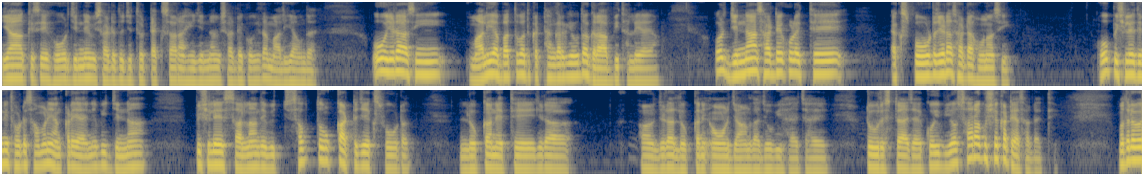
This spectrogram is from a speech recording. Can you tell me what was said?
ਜਾਂ ਕਿਸੇ ਹੋਰ ਜਿੰਨੇ ਵੀ ਸਾਡੇ ਤੋਂ ਜਿੱਥੋਂ ਟੈਕਸਾਂ ਰਾਹੀਂ ਜਿੰਨਾ ਵੀ ਸਾਡੇ ਕੋਲ ਜਿਹੜਾ ਮਾਲੀਆ ਆਉਂਦਾ, ਉਹ ਜਿਹੜਾ ਅਸੀਂ ਮਾਲੀਆ ਵੱਧ ਤੋਂ ਵੱਧ ਇਕੱਠਾ ਕਰਕੇ ਉਹਦਾ ਗ੍ਰਾਫ ਵੀ ਥੱਲੇ ਆਇਆ। ਔਰ ਜਿੰਨਾ ਸਾਡੇ ਕੋਲ ਇੱਥੇ ਐਕਸਪੋਰਟ ਜਿਹੜਾ ਸਾਡਾ ਹੋਣਾ ਸੀ ਉਹ ਪਿਛਲੇ ਦਿਨੀ ਤੁਹਾਡੇ ਸਾਹਮਣੇ ਅੰਕੜੇ ਆਏ ਨੇ ਵੀ ਜਿੰਨਾ ਪਿਛਲੇ ਸਾਲਾਂ ਦੇ ਵਿੱਚ ਸਭ ਤੋਂ ਘੱਟ ਜੇ ਐਕਸਪੋਰਟ ਲੋਕਾਂ ਨੇ ਇੱਥੇ ਜਿਹੜਾ ਜਿਹੜਾ ਲੋਕਾਂ ਨੇ ਆਉਣ ਜਾਣ ਦਾ ਜੋ ਵੀ ਹੈ ਚਾਹੇ ਟੂਰਿਸਟ ਹੈ ਚਾਹੇ ਕੋਈ ਵੀ ਆ, ਉਹ ਸਾਰਾ ਕੁਝ ਘਟਿਆ ਸਾਡਾ ਇੱਥੇ। ਮਤਲਬ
